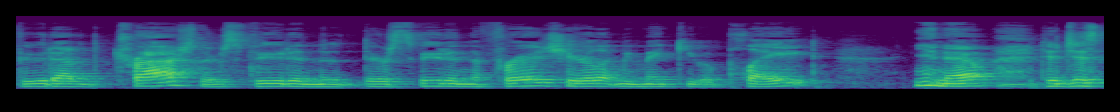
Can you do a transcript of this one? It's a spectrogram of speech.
food out of the trash. There's food in the there's food in the fridge. Here, let me make you a plate." You know, to just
